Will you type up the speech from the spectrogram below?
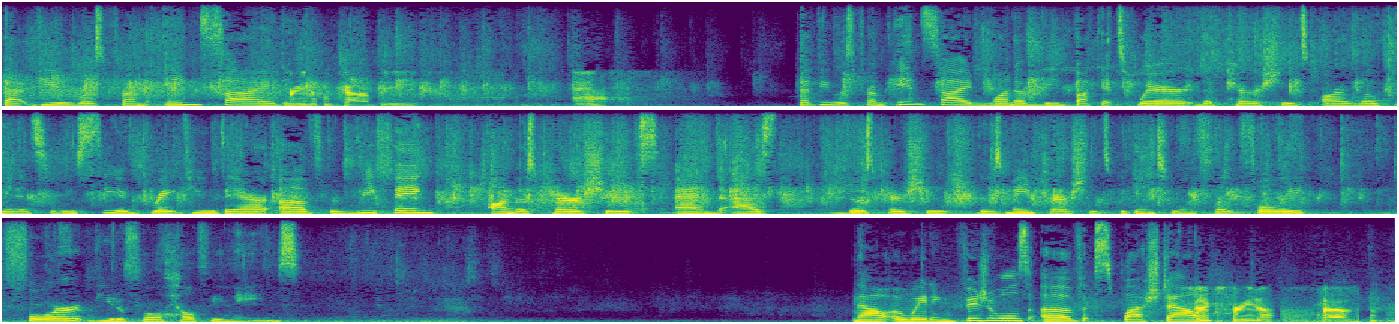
That view was from inside. Freedom copy. And That view was from inside one of the buckets where the parachutes are located. So we see a great view there of the reefing on those parachutes. And as those parachute, those main parachutes begin to inflate fully, four beautiful, healthy mains. Now awaiting visuals of splashdown. Tech Freedom, 1000.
